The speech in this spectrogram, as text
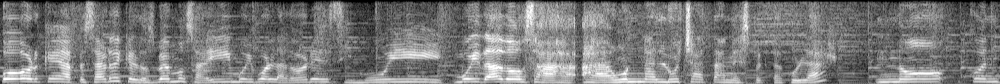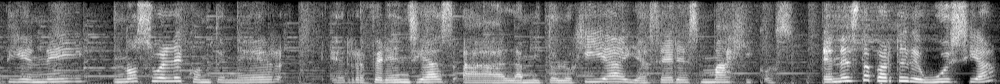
porque a pesar de que los vemos ahí muy voladores y muy, muy dados a, una lucha tan espectacular, no contiene, no suele contener eh, referencias a la mitología y a seres mágicos. En esta parte de wuxia,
